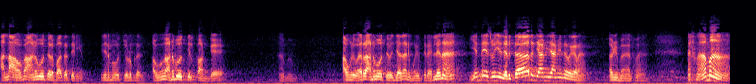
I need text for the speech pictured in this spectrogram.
எல்லாம் அவன் அனுபவத்துல பார்த்தா தெரியும். இதை நம்ம சொல்லக்கூடாது. அவங்க அனுபவத்தில் காண்க. ஆமா அவங்களுக்கு வர்ற அனுபவத்தை வச்சாதான் எனக்கு முடிவு தெரியும் இல்லைன்னா என்ன சொல்லி இது எடுத்தாலும் ஜாமி ஜாமின்னு இருக்கிறேன். அப்படிம்பாங்க. ஆமா.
